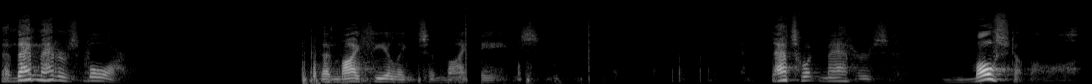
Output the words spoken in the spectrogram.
then that matters more than my feelings and my needs. And that's what matters most of all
